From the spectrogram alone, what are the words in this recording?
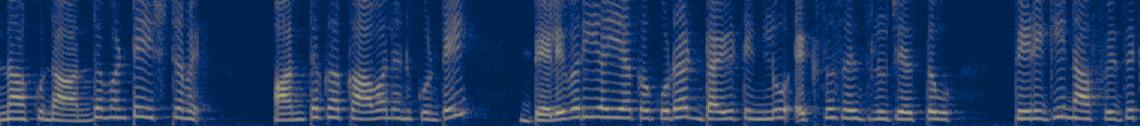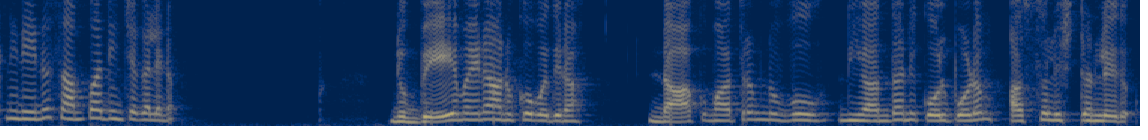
నాకు నా అందం అంటే ఇష్టమే. అంతగా కావాలనుకుంటే డెలివరీ అయ్యాక కూడా డైటింగ్లు ఎక్సర్సైజ్లు చేస్తూ తిరిగి నా ఫిజిక్ని నేను సంపాదించగలను. నువ్వేమైనా అనుకోవదినా నాకు మాత్రం నువ్వు నీ అందాన్ని కోల్పోవడం అస్సలు ఇష్టం లేదు.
